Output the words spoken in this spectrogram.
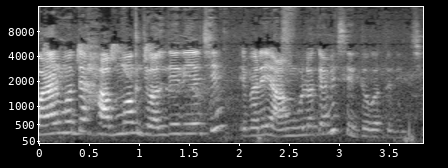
কড়ার মধ্যে হাফ মগ জল দিয়ে দিয়েছি। এবার এই আমগুলোকে আমি সিদ্ধ করতে দিচ্ছি।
